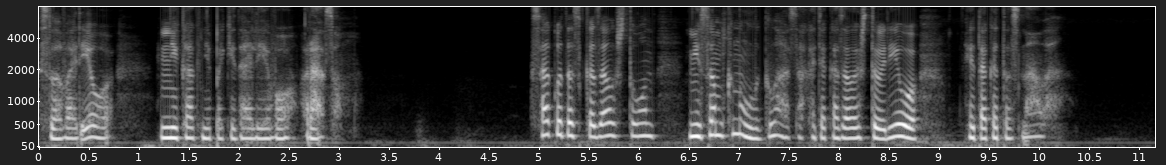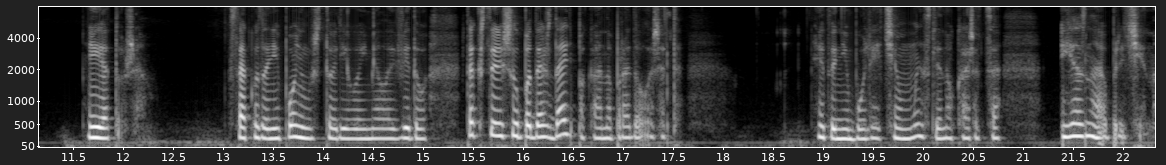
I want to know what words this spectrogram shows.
Слова Рио никак не покидали его разум. Сакута сказал, что он не сомкнул глаза, хотя казалось, что Рио и так это знала. И я тоже. Сакута не понял, что Рио имела в виду, так что решил подождать, пока она продолжит. Это не более чем мысли, но кажется, я знаю причину.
